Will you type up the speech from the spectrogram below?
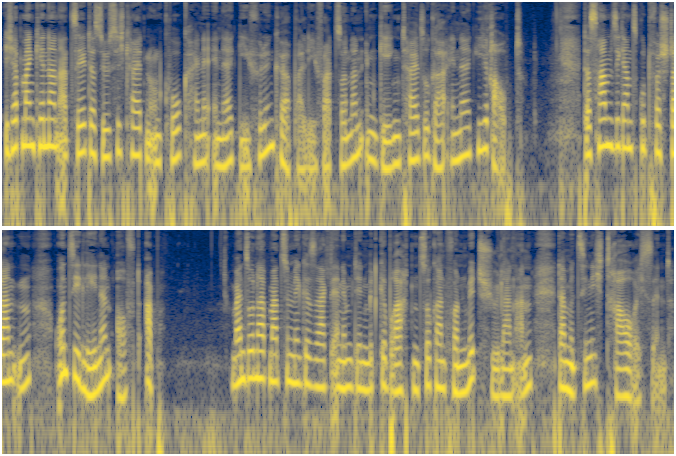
Ich habe meinen Kindern erzählt, dass Süßigkeiten und Co. keine Energie für den Körper liefert, sondern im Gegenteil sogar Energie raubt. Das haben sie ganz gut verstanden und sie lehnen oft ab. Mein Sohn hat mal zu mir gesagt, er nimmt den mitgebrachten Zuckern von Mitschülern an, damit sie nicht traurig sind.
